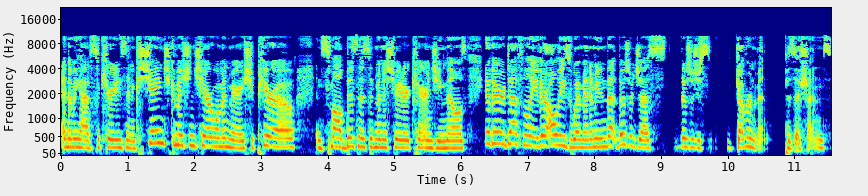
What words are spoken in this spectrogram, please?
and then we have Securities and Exchange Commission Chairwoman Mary Schapiro and Small Business Administrator Karen G. Mills. You know, there are definitely, there are all these women. I mean, that, those are just, those are just government positions.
